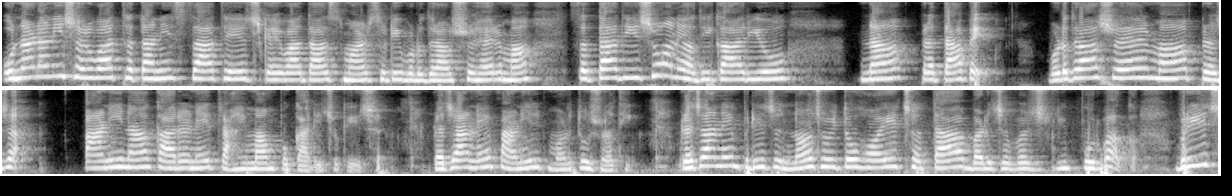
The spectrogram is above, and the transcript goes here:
ઉનાળાની શરૂઆત થતાની સાથે જ કહેવાતા સ્માર્ટ સિટી વડોદરા શહેરમાં સત્તાધીશો અને અધિકારીઓના પ્રતાપે વડોદરા શહેરમાં પ્રજા પાણીના કારણે ત્રાહિમામ પુકારી ચૂકી છે. પ્રજાને પાણી મળતું જ નથી. પ્રજાને બ્રિજ ન જોઈતો હોય છતાં બળજબરજીપૂર્વક બ્રિજ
